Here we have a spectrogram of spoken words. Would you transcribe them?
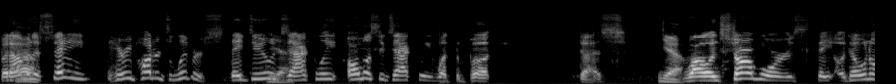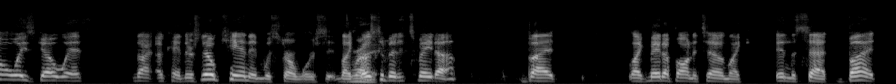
But I'm gonna say Harry Potter delivers. They do Yeah. exactly almost exactly what the book does. Yeah, While in Star Wars, they don't always go with like okay, there's no canon with Star Wars. Like Right. most of it, it's made up, but like made up on its own, like in the set. But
